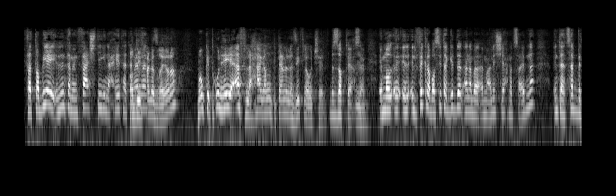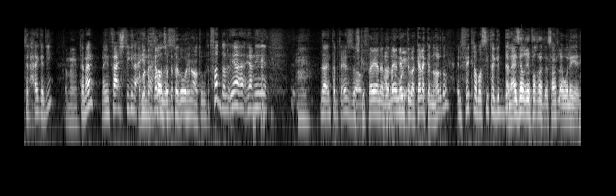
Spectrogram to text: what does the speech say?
فالطبيعي ان أنت ما ينفعش تيجي ناحيتها اضيف تماما حاجة صغيرة؟ ممكن تكون هي قافلة حاجة ممكن تعمل نزيف لو اتشال. بالظبط يا حسام. المو... ال- الفكرة بسيطة جدا أنا ب... معلش يا أحمد ساعدنا أنت هتثبت الحاجة دي. تمام. تمام؟ ما ينفعش تيجي طب ما ناحيتها ندخلها خالص. ونثبتها جوه هنا على طول. اتفضل. يا يعني لا أنت بتعز مش. كفاية أنا أنا بنام. نمت مكانك النهارده. الفكرة بسيطة جدا. أنا عايز ألغي فقرة الإسعافات الأولية دي.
